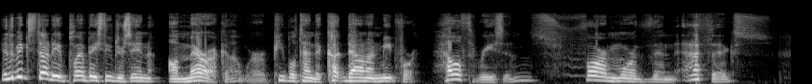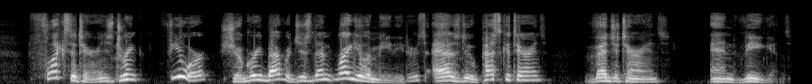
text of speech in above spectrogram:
In the big study of plant-based eaters in America, where people tend to cut down on meat for health reasons far more than ethics, flexitarians drink fewer sugary beverages than regular meat eaters, as do pescatarians, vegetarians, and vegans.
